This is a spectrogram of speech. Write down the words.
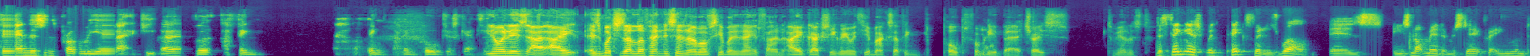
Henderson's probably a better keeper, but I think, I think, I think Pope just gets it. You know what it is? I, I as much as I love Henderson, and I'm obviously a Man United fan. I actually agree with you, Max. I think Pope's probably a better choice, to be honest. The thing is with Pickford as well is he's not made a mistake for England.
